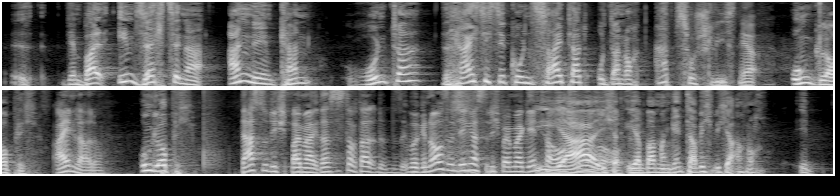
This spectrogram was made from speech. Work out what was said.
äh, den Ball im 16er annehmen kann, runter, 30 Sekunden Zeit hat und dann noch abzuschließen. Ja. Unglaublich. Einladung. Unglaublich. Da hast du dich bei Mag- das ist doch da, über genau so ein Ding hast du dich bei Magenta auch Ja, schon mal ich, ja, bei Magenta habe ich mich ja auch noch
